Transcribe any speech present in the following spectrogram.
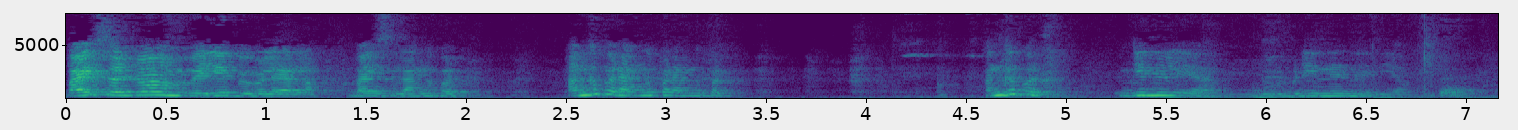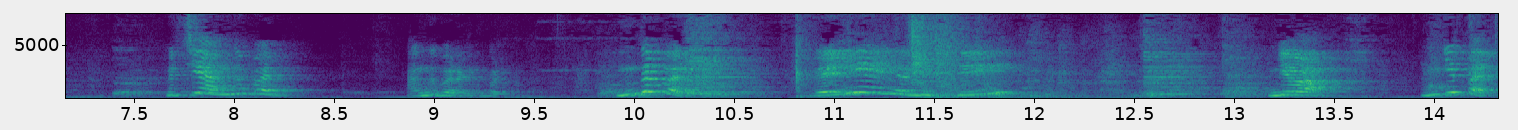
பாய் சொல்லிட்டு நம்ம வெளியே போய் விளையாடலாம். பாய் சொல்லு பட் அங்க பாரு அங்க பாரு அங்க பாரு. அங்க பாரு. இங்க இல்லையா இப்படின்னு நிலையா மிச்சி அங்க பாரு. அங்க பாரு அங்க பாரு. இங்க பாரு. வெளியே இல்ல மிச்சி. இங்க வா. இங்க பாரு.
